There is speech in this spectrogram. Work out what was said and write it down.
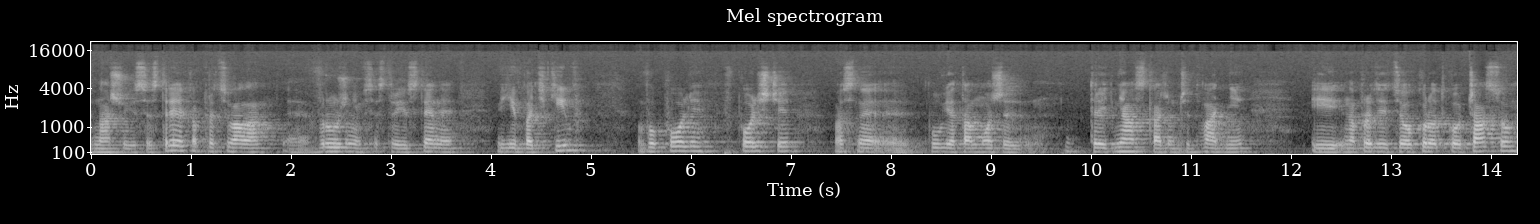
в нашої сестри, яка працювала е, в Ружні, в сестри Юстини, в її батьків в Ополі, в Польщі. Власне, е, був я там, може, три дня, скажімо, чи два дні. І на цього короткого часу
